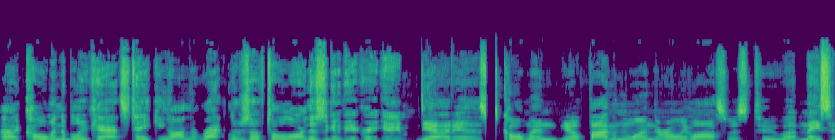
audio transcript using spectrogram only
Uh, Coleman, the Blue Cats, taking on the Rattlers of Tolar. This is going to be a great game. Yeah, it is. Coleman, you know, five and one. Their only loss was to uh, Mason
